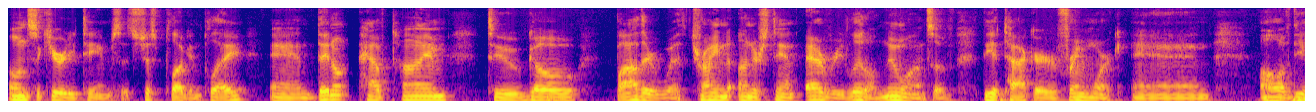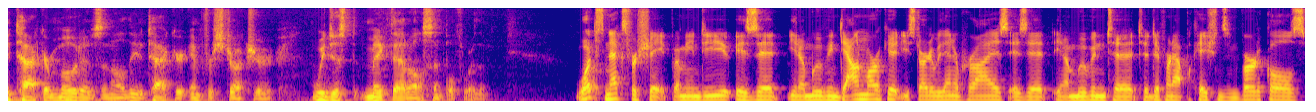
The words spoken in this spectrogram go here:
own security teams. It's just plug and play. And they don't have time to go bother with trying to understand every little nuance of the attacker framework and all of the attacker motives and all the attacker infrastructure. We just make that all simple for them. What's next for Shape? I mean, do you is it you know moving down market? You started with enterprise. Is it you know moving to to different applications and verticals?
